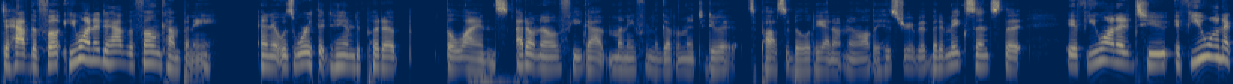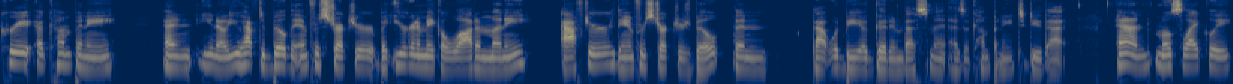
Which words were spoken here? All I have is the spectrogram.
to have the phone he wanted to have the phone company and it was worth it to him to put up the lines. I don't know if he got money from the government to do it. It's a possibility. I don't know all the history of it but it makes sense that if you wanted to if you want to create a company and you know you have to build the infrastructure but you're going to make a lot of money after the infrastructure is built then that would be a good investment as a company to do that. And most likely,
